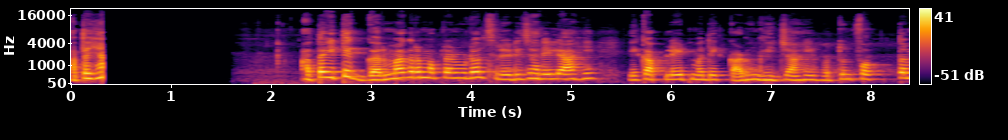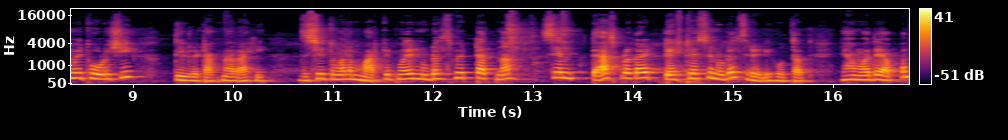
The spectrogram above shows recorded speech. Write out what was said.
आता ह्या आता इथे गरमागरम आपल्या नूडल्स रेडी झालेले आहे. एका प्लेटमध्ये काढून घ्यायचे आहे. वरतून फक्त मी थोडीशी तेल टाकणार आहे. जसे तुम्हाला मार्केटमध्ये नूडल्स भेटतात ना सेम त्याच प्रकारे टेस्टी असे नूडल्स रेडी होतात. ह्यामध्ये आपण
